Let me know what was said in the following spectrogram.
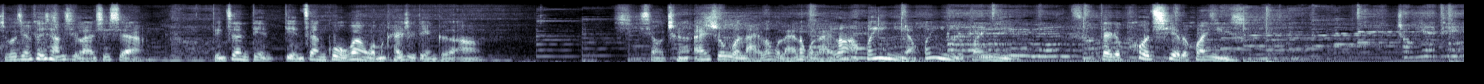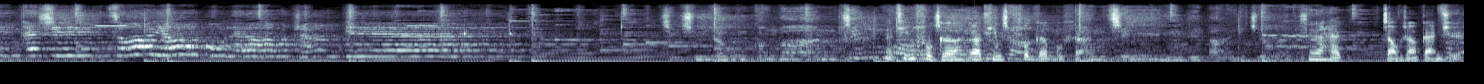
直播间分享起来，谢谢点赞点点赞过万，我们开始点歌啊！小尘埃说：“我来了，我来了，我来了，欢迎你欢迎你，欢迎你，带着迫切的欢迎。”要听副歌，要听副歌部分。现在还找不着感觉。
